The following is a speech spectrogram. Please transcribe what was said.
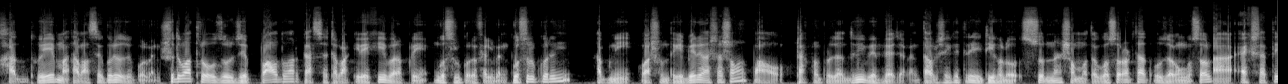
হাত ধুয়ে মাথা মাসে করে উজু করবেন। শুধুমাত্র উজুর যে পাও দেওয়ার কাজটা বাকি রেখে এবার আপনি গোসল করে ফেলবেন। গোসল করে আপনি ওয়াশরুম থেকে বেরিয়ে আসার সময় পাও টাকনো পর্যন্ত বের হয়ে যাবেন। তাহলে সেক্ষেত্রে এটি হলো সুন্না সম্মত গোসল, অর্থাৎ উজ এবং গোসল একসাথে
